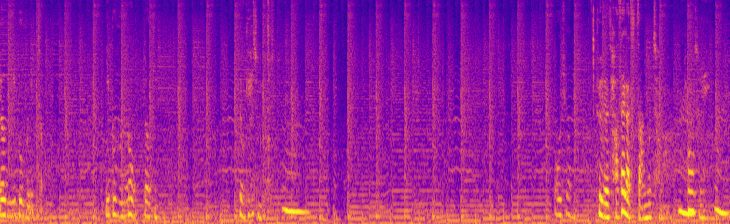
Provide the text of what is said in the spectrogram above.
여기 이 부분 있죠? 이 부분으로 여기 여기 해주는 거죠. 음. 오 시원해. 그리고 내가 자세가 진짜 안 좋잖아. 음. 평소에. 음.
